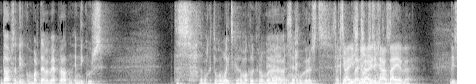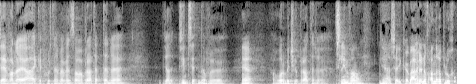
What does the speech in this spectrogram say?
Daags nadien kon Bardet met mij praten in die koers. Dat, is, dat maakt het toch allemaal iets gemakkelijker om, Ja, eh, om, zeg- om gerust... zeg je zou, je- ik zou je er graag bij hebben. Die zei van, eh, ja, ik heb gehoord dat je met Vincent gepraat hebt en... eh ja, zien het zitten of... Ja. gewoon een beetje gepraat en... Slim van hem. Ja, zeker. Waren er nog andere ploegen?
